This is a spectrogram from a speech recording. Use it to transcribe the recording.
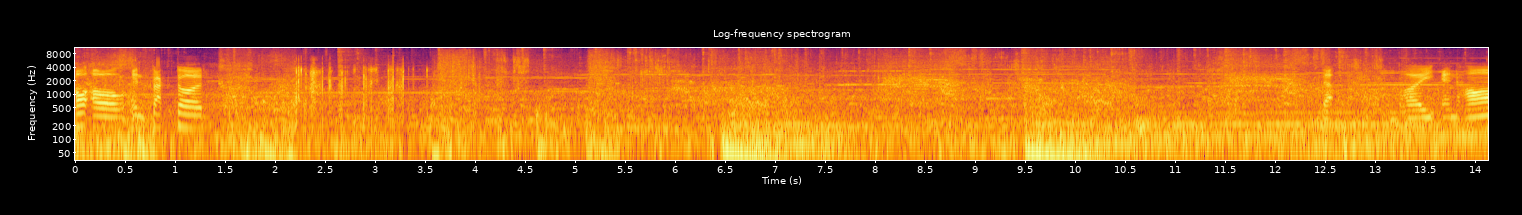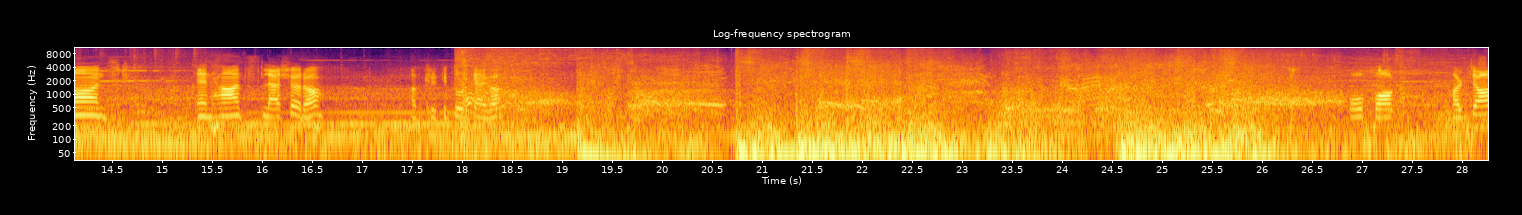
Uh oh, infector. That भाई enhanced enhanced slasher हाँ अब खिड़की तोड़ के आएगा ओ फक हट जा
